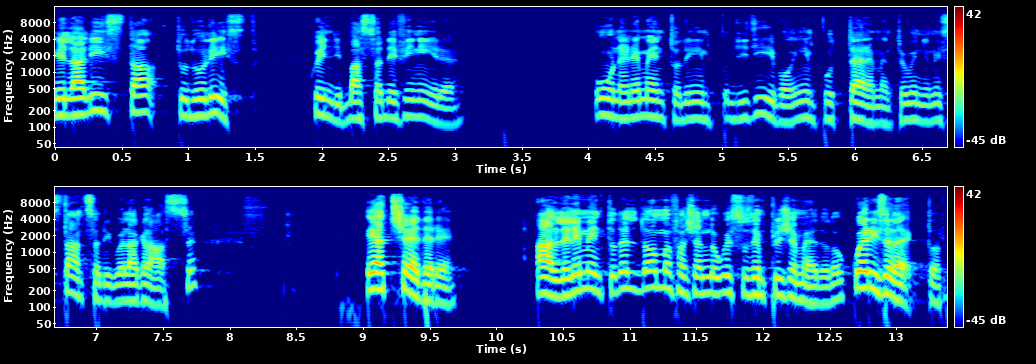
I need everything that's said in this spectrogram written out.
e la lista to-do list. Quindi basta definire un elemento di, di tipo input element, quindi un'istanza di quella classe, e accedere all'elemento del DOM facendo questo semplice metodo, query selector.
